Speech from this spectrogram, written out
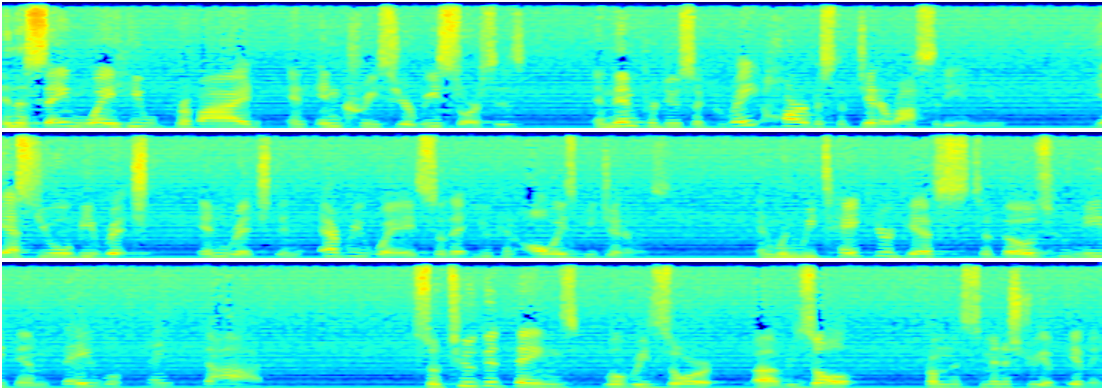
In the same way, He will provide and increase your resources and then produce a great harvest of generosity in you. Yes, you will be rich, enriched in every way so that you can always be generous. And when we take your gifts to those who need them, they will thank God. So, two good things will resort, uh, result from this ministry of giving.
